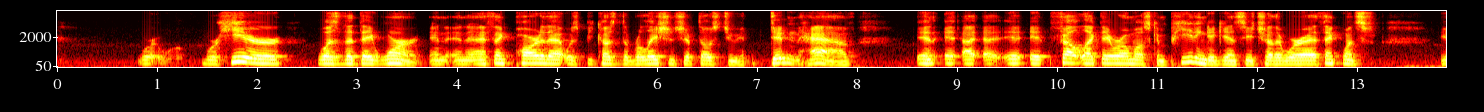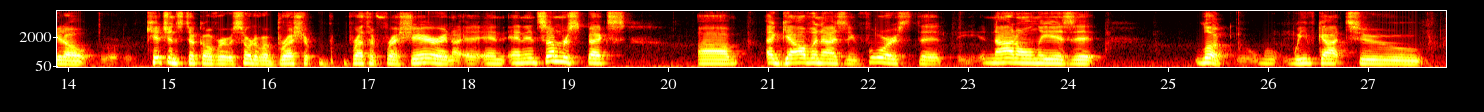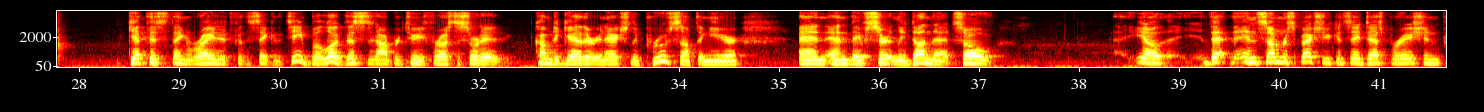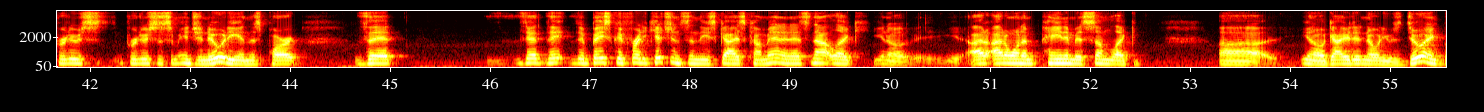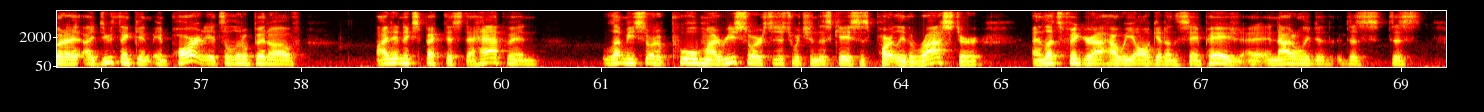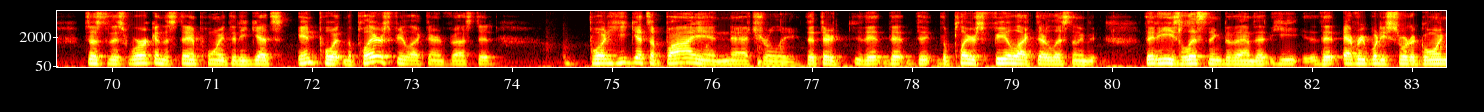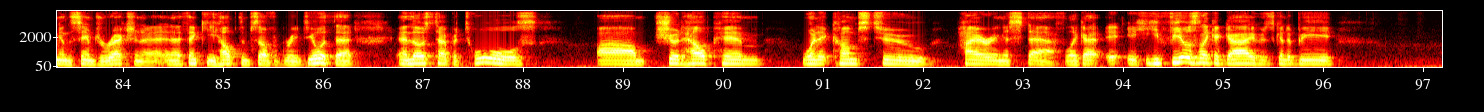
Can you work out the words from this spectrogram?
were were here was that they weren't, and and I think part of that was because the relationship those two didn't have it, it, it, felt like they were almost competing against each other. Where I think once, you know, Kitchens took over, it was sort of a breath, breath of fresh air, and and and in some respects, um, a galvanizing force. That not only is it, look, we've got to get this thing righted for the sake of the team, but look, this is an opportunity for us to sort of come together and actually prove something here, and and they've certainly done that. So you know that in some respects you could say desperation produce produces some ingenuity in this part that that they they basically Freddie Kitchens and these guys come in and it's not like you know I, I don't want to paint him as some like uh, you know a guy who didn't know what he was doing but I, I do think in, in part it's a little bit of I didn't expect this to happen. Let me sort of pool my resources which in this case is partly the roster and let's figure out how we all get on the same page. And not only does does does this work in the standpoint that he gets input and the players feel like they're invested, but he gets a buy-in naturally that they're that, that, that the players feel like they're listening that he's listening to them that he that everybody's sort of going in the same direction and i think he helped himself a great deal with that and those type of tools um, should help him when it comes to hiring a staff. Like I, it, he feels like a guy who's going to be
